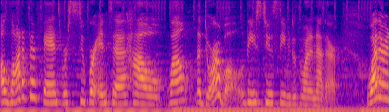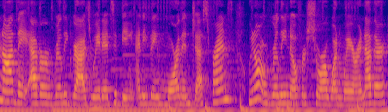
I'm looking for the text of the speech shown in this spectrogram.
a lot of their fans were super into how, well, adorable these two seemed with one another. Whether or not they ever really graduated to being anything more than just friends, we don't really know for sure one way or another.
